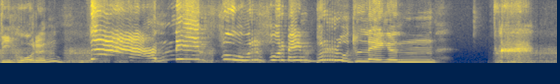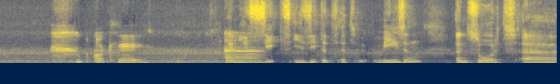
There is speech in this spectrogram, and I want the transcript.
die horen... Ah, meer voer voor mijn broedlingen. Oké. En je Eh, ziet, je ziet het, het wezen een soort... eh,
